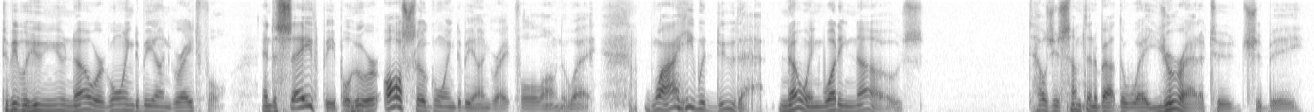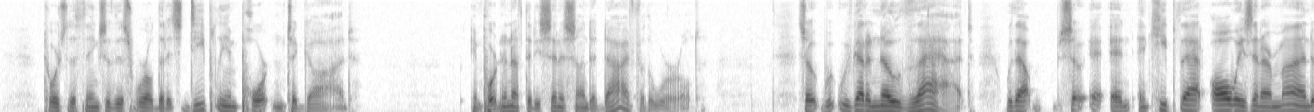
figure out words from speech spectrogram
to people who you know are going to be ungrateful and to save people who are also going to be ungrateful along the way. Why he would do that, knowing what he knows, tells you something about the way your attitude should be towards the things of this world, that it's deeply important to God, important enough that He sent His Son to die for the world. So we've got to know that without so and and keep that always in our mind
